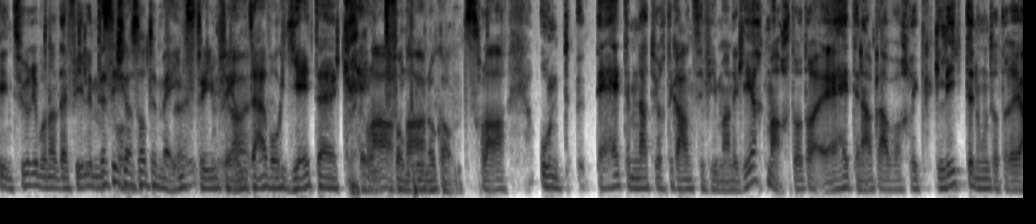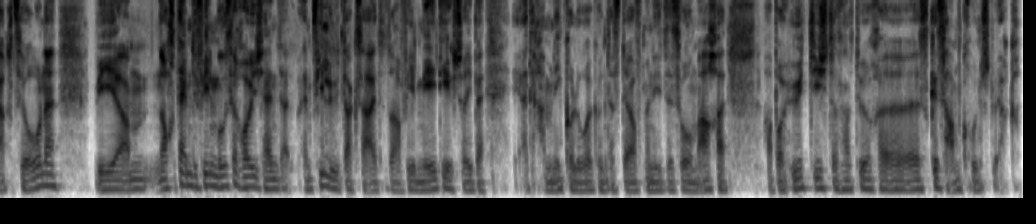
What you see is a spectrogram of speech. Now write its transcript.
in Zürich, wo er den Film... Das ist ja so der Mainstream-Film, ja. der, den jeder kennt klar, von Bruno Ganz. Klar. Und der hat ihm natürlich den ganzen Film auch nicht leicht gemacht, oder? Er hat dann auch, glaube ich, ein bisschen gelitten unter den Reaktionen. Wie, ähm, nachdem der Film rausgekommen ist, haben, haben viele Leute gesagt, oder auch viele Medien geschrieben, ja, da kann man nicht schauen und das darf man nicht so machen. Aber heute ist das natürlich äh, ein Gesamtkunstwerk.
